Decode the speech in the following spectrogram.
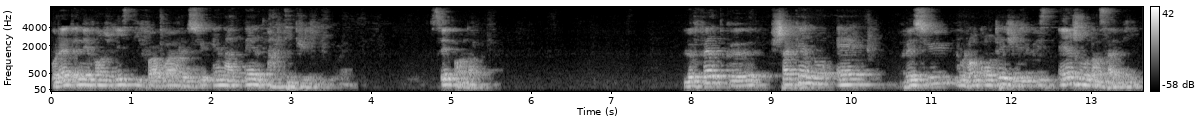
Pour être un évangéliste, il faut avoir reçu un appel particulier. Cependant, le fait que chacun nous ait reçu ou rencontré Jésus-Christ un jour dans sa vie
